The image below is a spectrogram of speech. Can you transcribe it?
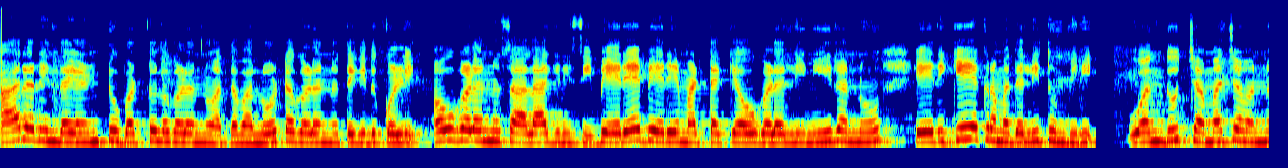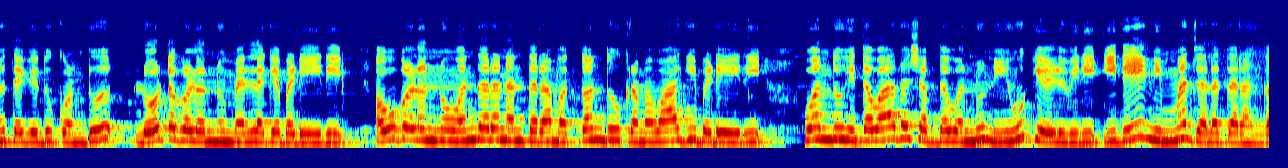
ಆರರಿಂದ ಎಂಟು ಬಟ್ಟಲುಗಳನ್ನು ಅಥವಾ ಲೋಟಗಳನ್ನು ತೆಗೆದುಕೊಳ್ಳಿ. ಅವುಗಳನ್ನು ಸಾಲಾಗಿರಿಸಿ. ಬೇರೆ ಬೇರೆ ಮಟ್ಟಕ್ಕೆ ಅವುಗಳಲ್ಲಿ ನೀರನ್ನು ಏರಿಕೆಯ ಕ್ರಮದಲ್ಲಿ ತುಂಬಿರಿ. ಒಂದು ಚಮಚವನ್ನು ತೆಗೆದುಕೊಂಡು ಲೋಟಗಳನ್ನು ಮೆಲ್ಲಗೆ ಬಡಿಯಿರಿ. ಅವುಗಳನ್ನು ಒಂದರ ನಂತರ ಮತ್ತೊಂದು ಕ್ರಮವಾಗಿ ಬಡಿಯಿರಿ. ಒಂದು ಹಿತವಾದ ಶಬ್ದವನ್ನು ನೀವು ಕೇಳುವಿರಿ. ಇದೇ ನಿಮ್ಮ ಜಲತರಂಗ.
